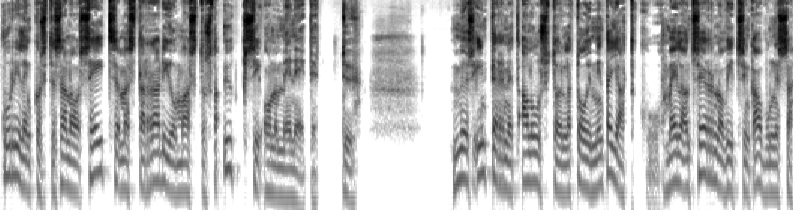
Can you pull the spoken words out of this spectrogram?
Kurilenko sitten sanoo, seitsemästä radiomastosta yksi on menetetty. Myös internet-alustoilla toiminta jatkuu. Meillä on Tsernovitsin kaupungissa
